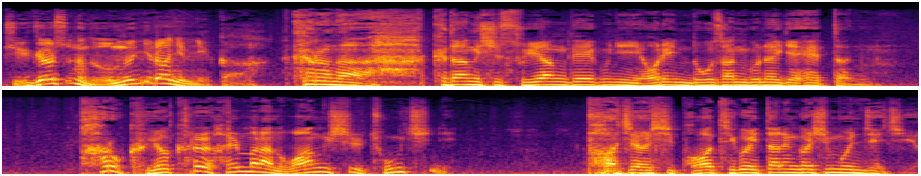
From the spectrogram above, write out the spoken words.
비교할 수는 없는 일 아닙니까? 그러나 그 당시 수양대군이 어린 노산군에게 했던 바로 그 역할을 할 만한 왕실 종친이 버젓이 버티고 있다는 것이 문제지요.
